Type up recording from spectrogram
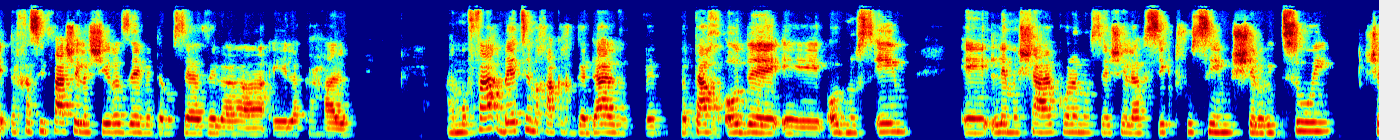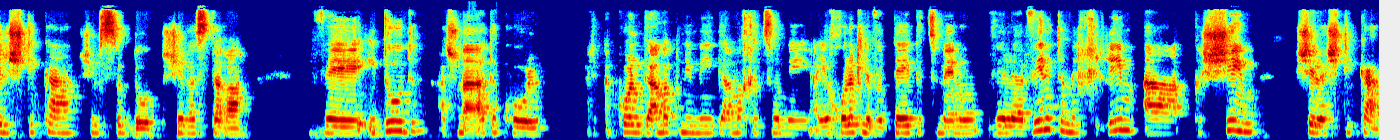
את החשיפה של השיר הזה ואת הנושא הזה לקהל. המופע בעצם אחר כך גדל ופתח עוד, אה, אה, עוד נושאים, למשל כל הנושא של להפסיק דפוסים של ריצוי, של שתיקה, של סודות, של הסתרה, ועידוד השמעת הקול, הקול גם הפנימי, גם החיצוני, היכולת לבטא את עצמנו ולהבין את המחירים הקשים של השתיקה.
